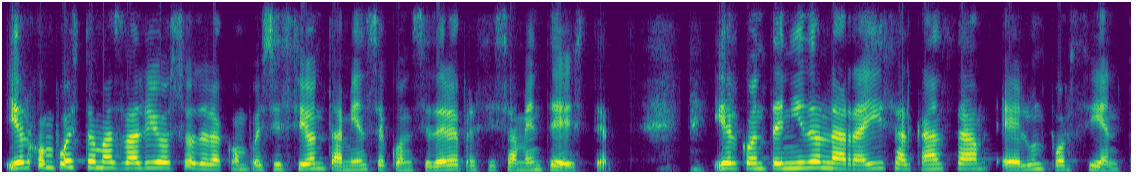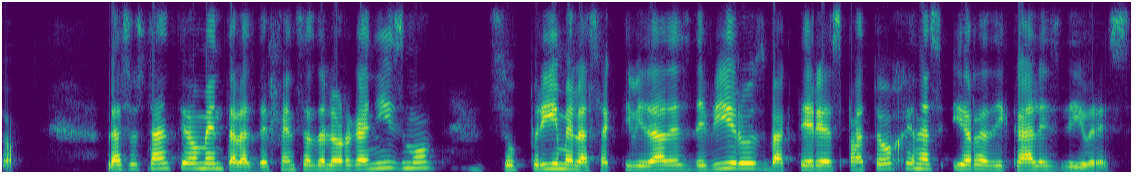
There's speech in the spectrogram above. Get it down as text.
Y el compuesto más valioso de la composición también se considera precisamente este. Y el contenido en la raíz alcanza el 1%. La sustancia aumenta las defensas del organismo, suprime las actividades de virus, bacterias patógenas y radicales libres.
